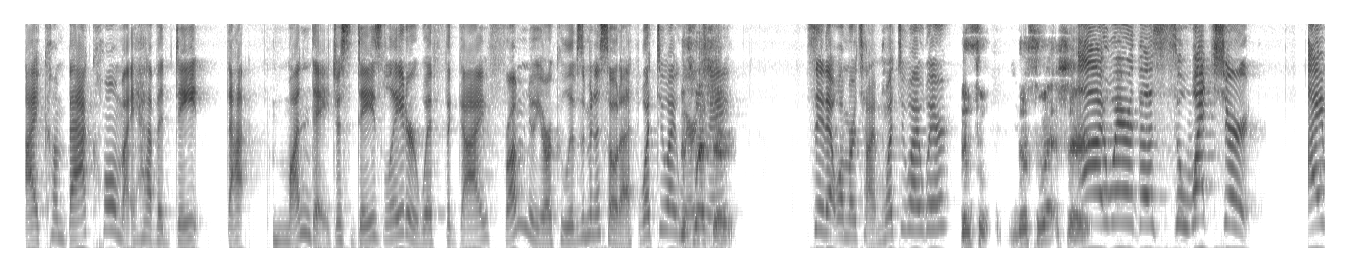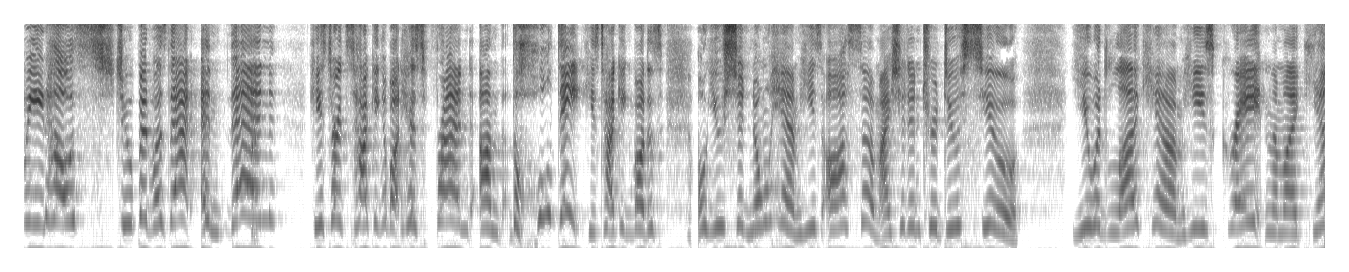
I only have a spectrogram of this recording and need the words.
I come back home. I have a date that Monday, just days later, with the guy from New York who lives in Minnesota. What do I The wear, J? sweatshirt. Say that one more time. What do I wear? The, sw- the sweatshirt. I wear the sweatshirt. I mean, how stupid was that? And then he starts talking about his friend on the whole date. He's talking about his, oh, you should know him. He's awesome. I should introduce you. You would like him. He's great. And I'm like, yeah,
